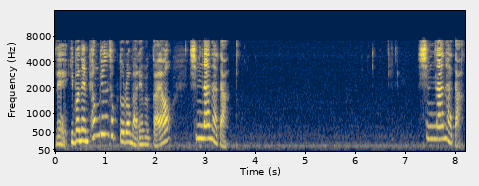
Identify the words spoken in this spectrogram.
네, 이번엔 평균 속도로 말해볼까요? 심란하다. 심란하다.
